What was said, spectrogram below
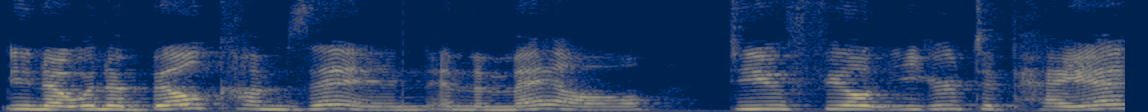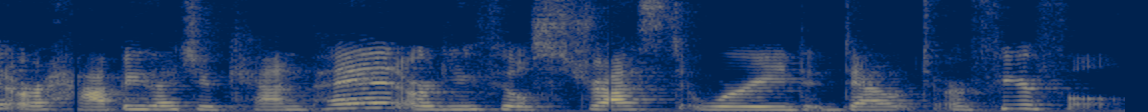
You know, when a bill comes in in the mail, do you feel eager to pay it or happy that you can pay it? Or do you feel stressed, worried, doubt, or fearful?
